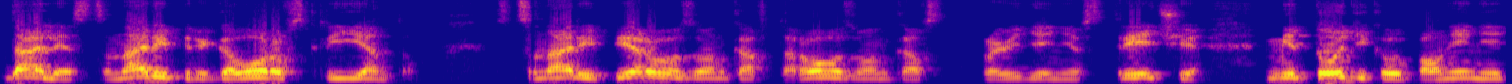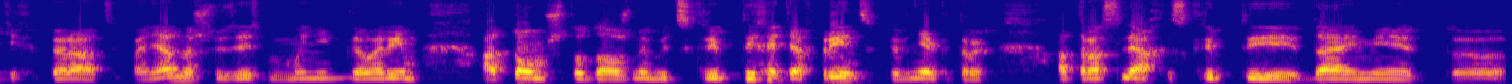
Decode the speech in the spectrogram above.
Далее, сценарий переговоров с клиентом. Сценарий первого звонка, второго звонка, проведения встречи, методика выполнения этих операций. Понятно, что здесь мы не говорим о том, что должны быть скрипты, хотя, в принципе, в некоторых отраслях и скрипты, да, имеют э,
